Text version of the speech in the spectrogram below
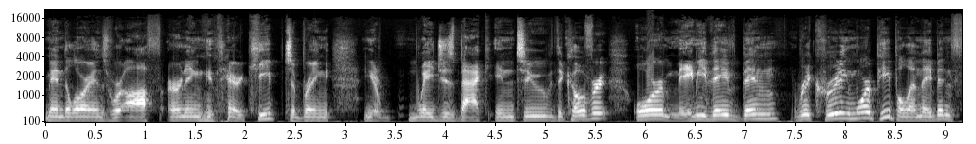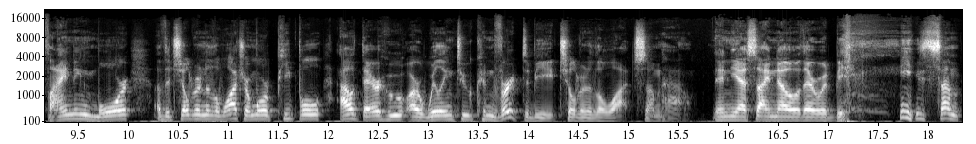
Mandalorians were off earning their keep to bring you know wages back into the covert, or maybe they've been recruiting more people and they've been finding more of the children of the watch or more people out there who are willing to convert to be children of the watch somehow. And yes, I know there would be some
